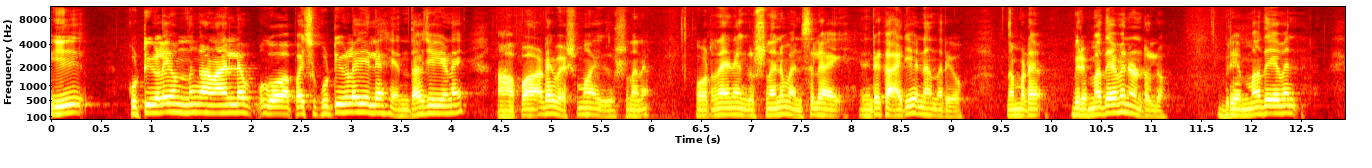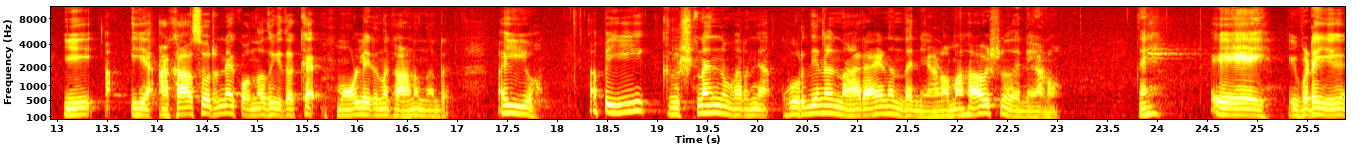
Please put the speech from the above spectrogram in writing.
ഈ കുട്ടികളെ ഒന്നും കാണാനില്ല. പശുക്കുട്ടികളെയില്ല? എന്താ ചെയ്യണേ? ആ പാടെ വിഷമമായി കൃഷ്ണന്. ഉടനെ കൃഷ്ണന് മനസ്സിലായി. ഇതിന്റെ കാര്യം എന്നാണെന്നറിയോ നമ്മുടെ ബ്രഹ്മദേവനുണ്ടല്ലോ. ബ്രഹ്മദേവൻ ഈ ഈ അഹാസുരനെ കൊന്നതും ഇതൊക്കെ മുകളിലിരുന്ന് കാണുന്നുണ്ട്. അയ്യോ അപ്പോൾ ഈ കൃഷ്ണൻ എന്ന് പറഞ്ഞ ഒറിജിനൽ നാരായണൻ തന്നെയാണോ? മഹാവിഷ്ണു തന്നെയാണോ? ഏ ഏയ് ഇവിടെ ഈ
